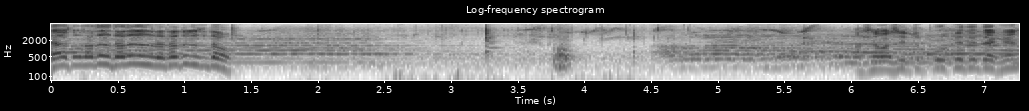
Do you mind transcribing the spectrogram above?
দাও তো, দাদু দাদু দাদু কিছু দাও আশেপাশে একটু প্রকৃতি দেখেন।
